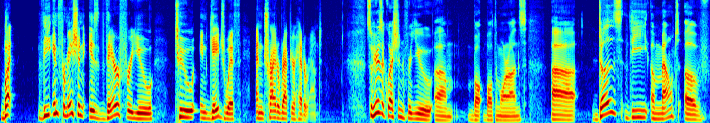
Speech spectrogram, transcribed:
But the information is there for you to engage with and try to wrap your head around. So here's a question for you, um, Bal- Baltimorons. Uh, does the amount of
